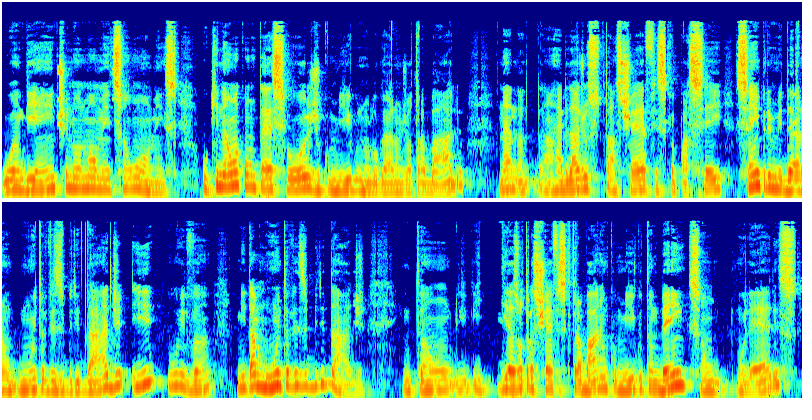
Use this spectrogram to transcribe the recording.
o ambiente, normalmente são homens. O que não acontece hoje comigo no lugar onde eu trabalho. Né? Na, na realidade, os, as chefes que eu passei sempre me deram muita visibilidade e o Ivan me dá muita visibilidade. Então, e, e, as outras chefes que trabalham comigo também são mulheres,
